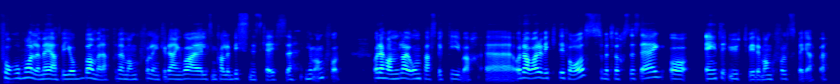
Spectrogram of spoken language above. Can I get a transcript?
formålet med at vi jobber med dette med mangfold og inkludering? Hva er liksom kaller business case i mangfold? Og det handler jo om perspektiver. Eh, og da var det viktig for oss som et første steg å egentlig utvide mangfoldsbegrepet.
